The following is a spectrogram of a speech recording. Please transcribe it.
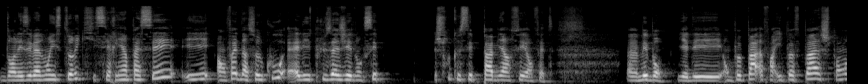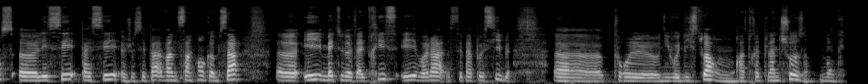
dans les événements historiques, il s'est rien passé et en fait d'un seul coup, elle est plus âgée. Donc c'est, je trouve que c'est pas bien fait en fait. Euh, mais bon, il y a des, on peut pas, enfin ils peuvent pas, je pense, euh, laisser passer, je sais pas, 25 ans comme ça euh, et mettre une autre actrice et voilà, c'est pas possible. pour au niveau de l'histoire, on raterait plein de choses. Donc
